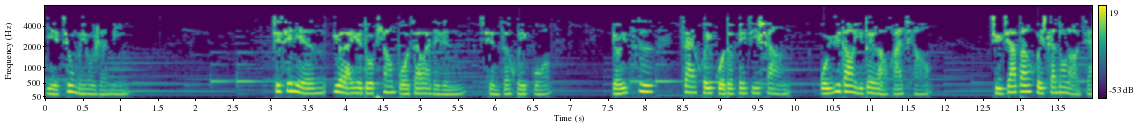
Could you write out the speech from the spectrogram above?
也就没有人民。”这些年，越来越多漂泊在外的人选择回国。有一次，在回国的飞机上，我遇到一对老华侨，举家搬回山东老家。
